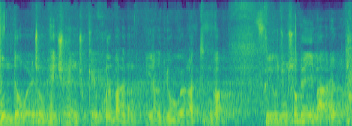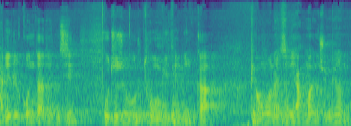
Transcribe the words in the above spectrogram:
운동을 좀 해주면 좋겠고 골반 이런 요가 같은 거 그리고 좀 소변이 마르면 다리를 꼰다든지 보조적으로 도움이 되니까 병원에서 약만 주면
